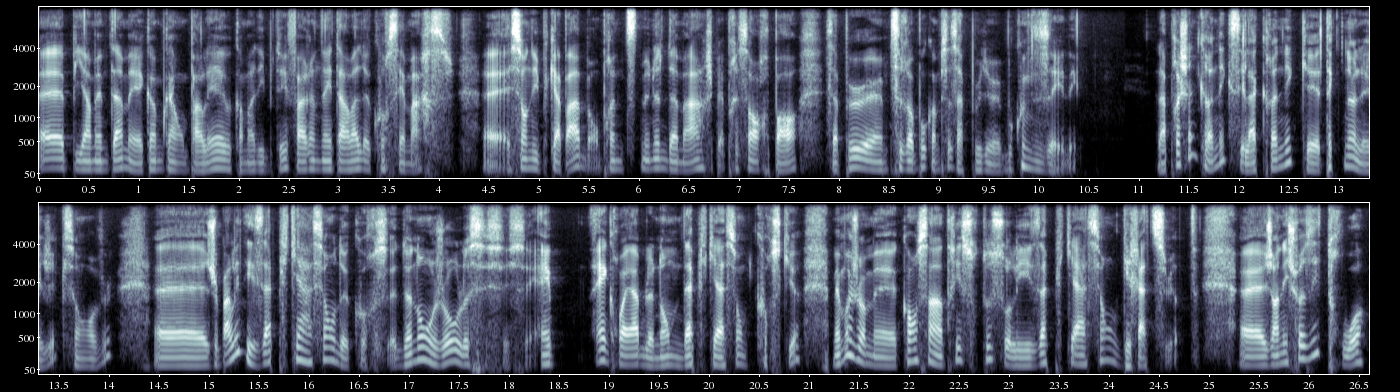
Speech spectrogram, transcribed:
Euh, puis en même temps, mais comme quand on parlait comment débuter, faire un intervalle de course et marche. Euh, si on n'est plus capable, on prend une petite minute de marche, puis après ça on repart. Ça peut, un petit repos comme ça, ça peut beaucoup nous aider. La prochaine chronique, c'est la chronique euh, technologique, si on veut. Euh, je vais parler des applications de course. De nos jours, c'est incroyable le nombre d'applications de course qu'il y a. Mais moi, je vais me concentrer surtout sur les applications gratuites. Euh, j'en ai choisi trois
